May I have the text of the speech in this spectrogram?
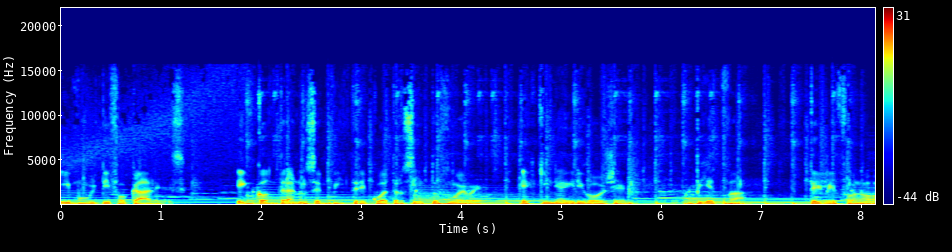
y multifocales. Encontranos en Mitre 409, esquina Irigoyen, Vietma. Teléfono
